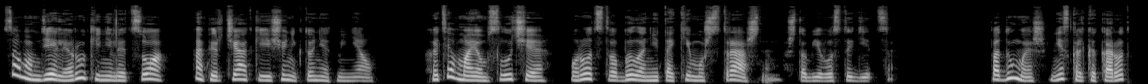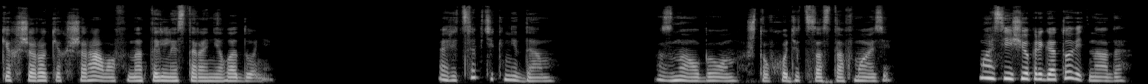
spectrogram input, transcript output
В самом деле, руки не лицо, а перчатки еще никто не отменял. Хотя в моем случае уродство было не таким уж страшным, чтобы его стыдиться. Подумаешь, несколько коротких широких шрамов на тыльной стороне ладони. Рецептик не дам. Знал бы он, что входит в состав мази. Мазь еще приготовить надо.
